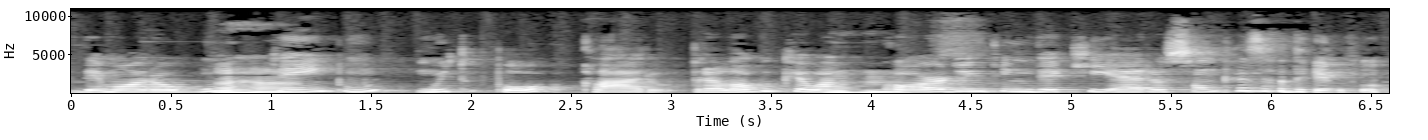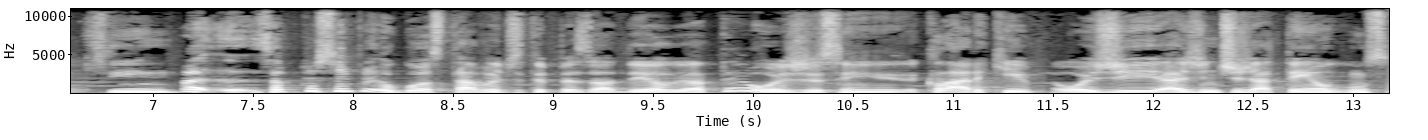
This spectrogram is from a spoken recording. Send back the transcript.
demora algum Aham. tempo, mu- muito pouco, claro, pra logo que eu Uhum. acordo entender que era só um pesadelo. Sim. Mas, eh, sabe que eu sempre eu gostava de ter pesadelo? E até hoje, assim. Claro que hoje a gente já tem alguns.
